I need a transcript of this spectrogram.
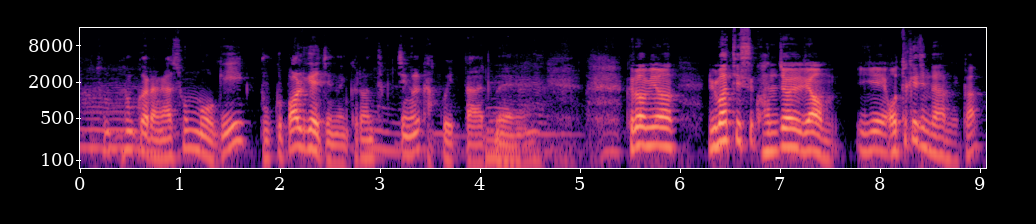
손, 손가락이나 손목이 붓고 뻘개지는 그런 특징을 갖고 있다. 네. 그러면 류마티스 관절염 이게 어떻게 진단합니까?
